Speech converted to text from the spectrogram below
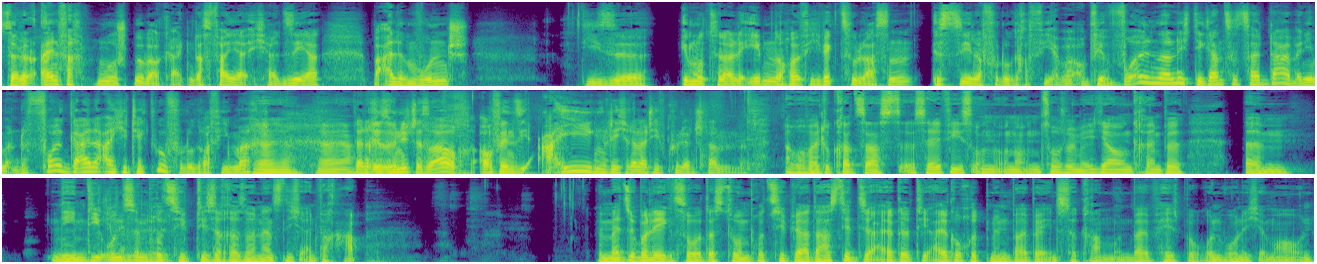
sondern einfach nur Spürbarkeiten. Das feiere ich halt sehr. Bei allem Wunsch, diese emotionale Ebene häufig wegzulassen, ist sie in der Fotografie. Aber ob wir wollen oder nicht, die ganze Zeit da. Wenn jemand eine voll geile Architekturfotografie macht, ja, ja, ja, dann resoniert das auch, auch wenn sie eigentlich relativ cool entstanden ist. Aber weil du gerade sagst, äh, Selfies und, und, und, Social Media und Krempel, ähm, nehmen die uns Krempel. im Prinzip diese Resonanz nicht einfach ab? Wenn man jetzt überlegt, so, dass du im Prinzip ja, da hast du die, die Algorithmen bei, bei Instagram und bei Facebook und wo nicht immer und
